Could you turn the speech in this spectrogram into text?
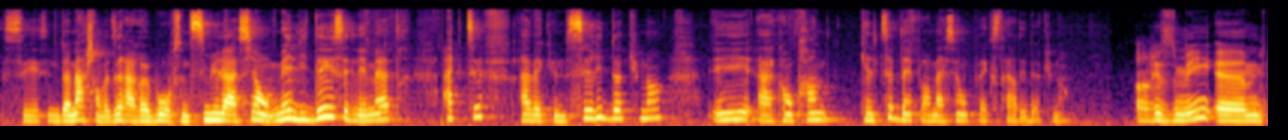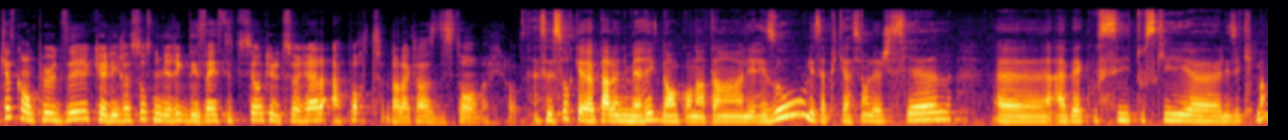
C'est une démarche, on va dire, à rebours, c'est une simulation. Mais l'idée, c'est de les mettre actifs avec une série de documents et à comprendre quel type d'informations on peut extraire des documents. En résumé, euh, qu'est-ce qu'on peut dire que les ressources numériques des institutions culturelles apportent dans la classe d'histoire, Marie-Claude? C'est sûr que par le numérique, donc, on entend les réseaux, les applications logicielles, avec aussi tout ce qui est euh, les équipements.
